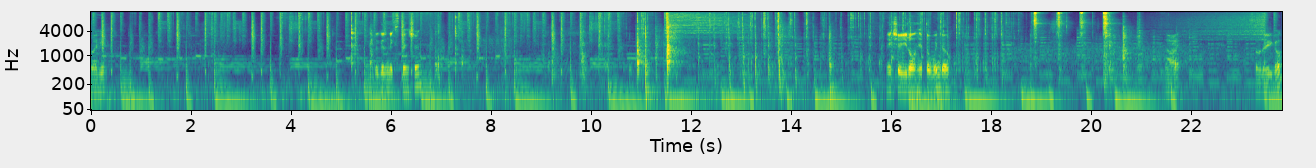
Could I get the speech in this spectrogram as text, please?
right here. So get an extension. Make sure you don't hit the window. So there you go.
